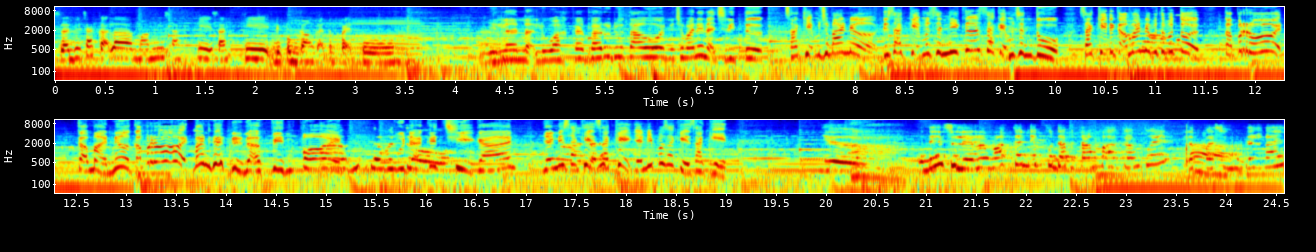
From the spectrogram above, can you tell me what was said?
selalu cakap lah mami sakit sakit dia pegang kat tempat tu. Ah. Yelah nak luahkan Baru 2 tahun. Macam mana nak cerita? Sakit macam mana? Dia sakit macam ni ke Sakit macam tu? Sakit dekat mana betul-betul? Kat perut. Kat mana? Kat perut. Mana dia nak pinpoint? Betul-betul. Budak kecil kan? Yang ni Ah, sakit-sakit Yang ni pun sakit-sakit ya. Ah. And then selera makan dia pun dah bertambah kan Puan lepas Ah. pembedahan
